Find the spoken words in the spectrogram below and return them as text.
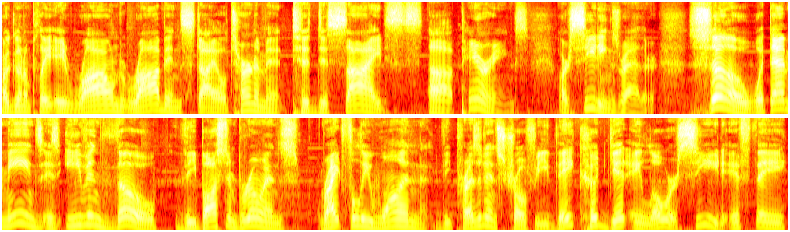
are going to play a round robin style tournament to decide uh, pairings or seedings rather. So what that means is even though the Boston Bruins rightfully won the President's Trophy, they could get a lower seed if they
